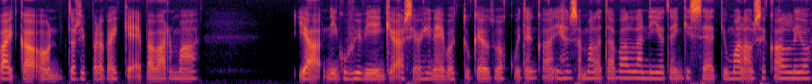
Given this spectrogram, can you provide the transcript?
vaikka on tosi paljon kaikkea epävarmaa ja niin kuin hyviinkin asioihin ei voi tukeutua kuitenkaan ihan samalla tavalla, niin jotenkin se, että Jumala on se kallio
